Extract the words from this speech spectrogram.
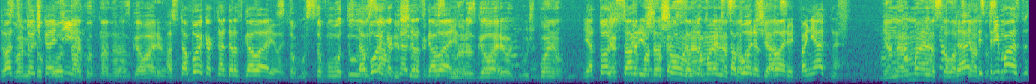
С вами только вот 20.1. так вот надо разговаривать. А с тобой как надо С разговаривать? тобой, с тобой вот ты С уже тобой сам как решил, надо как ты со разговаривать. мной разговаривать будешь, понял? Я тоже Я сам решу, подошел как, со мной- нормально как с тобой разговаривать, понятно? Я нормально стал общался? Да, общаться. ты три, раза,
